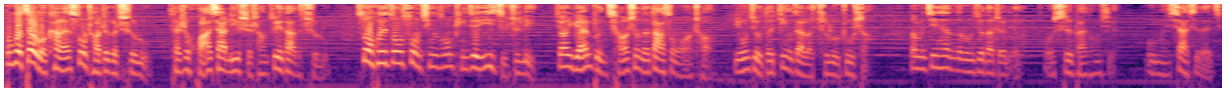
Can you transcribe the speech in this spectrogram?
不过，在我看来，宋朝这个耻辱才是华夏历史上最大的耻辱。宋徽宗、宋钦宗凭借一己之力，将原本强盛的大宋王朝永久的定在了耻辱柱上。那么，今天的内容就到这里了。我是白同学，我们下期再见。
